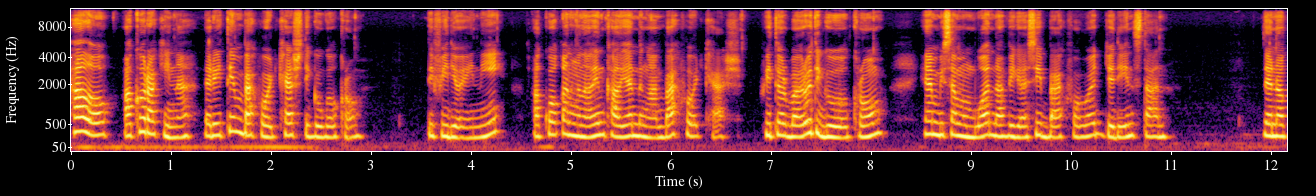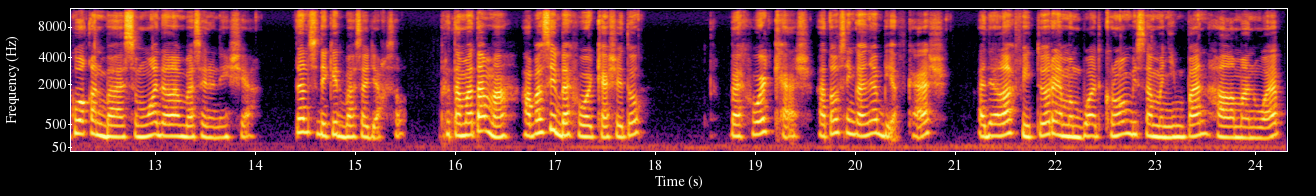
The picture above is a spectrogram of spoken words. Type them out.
Halo, aku Rakina dari tim Backward Cache di Google Chrome. Di video ini, aku akan ngenalin kalian dengan Backward Cache, fitur baru di Google Chrome yang bisa membuat navigasi back forward jadi instan. Dan aku akan bahas semua dalam bahasa Indonesia, dan sedikit bahasa Jaksel. Pertama-tama, apa sih Backward Cache itu? Backward Cache, atau singkatnya BF Cache, adalah fitur yang membuat Chrome bisa menyimpan halaman web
